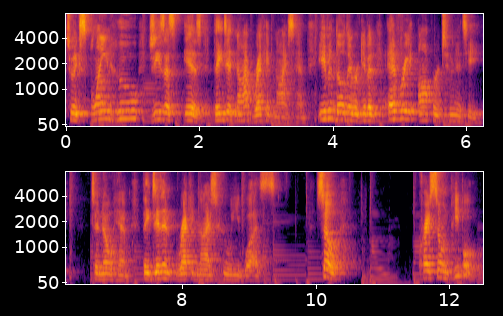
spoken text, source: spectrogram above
to explain who Jesus is, they did not recognize him, even though they were given every opportunity to know him. They didn't recognize who he was. So, Christ's own people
